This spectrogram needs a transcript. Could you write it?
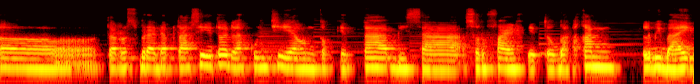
uh, terus beradaptasi itu adalah kunci ya untuk kita bisa survive gitu. Bahkan lebih baik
